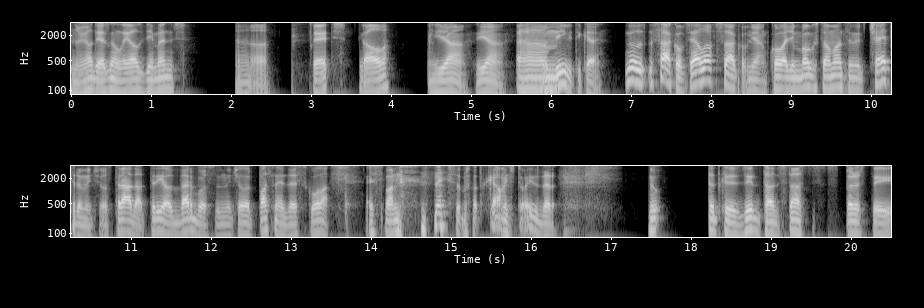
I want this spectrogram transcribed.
nu, jau diezgan liels ģimenes uh, tētis, galva. Jā, jā. Um, Um, divi tikai. Nu, sākums, jā, labs sākums. Jā, kolēģim Bogustam Mancim ir četri, viņš jau strādā trijos darbos, un viņš jau ir pasniedzējis skolā. Es man nesaprotu, kā viņš to izdara. Tad, kad es dzirdu tādas stāstus, es parasti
